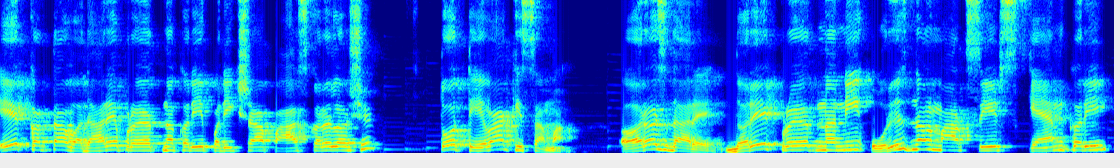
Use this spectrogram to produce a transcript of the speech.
એક કરતા વધારે પ્રયત્ન કરી પરીક્ષા પાસ કરેલ હશે? તો તેવા કિસ્સામાં અરજદારે દરેક પ્રયત્નની ઓરિજિનલ માર્કશીટ સ્કેન કરી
